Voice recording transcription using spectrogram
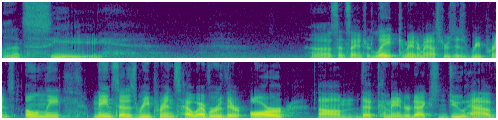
Let's see. Uh, since I entered late, Commander Masters is reprints only. Main set is reprints. However, there are um, the Commander decks do have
